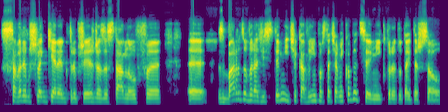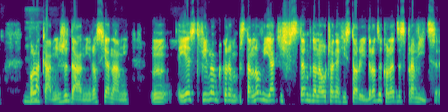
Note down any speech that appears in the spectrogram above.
z Sawerem Szlenkierem, który przyjeżdża ze Stanów, y, y, z bardzo wyrazistymi i ciekawymi postaciami kobiecymi, które tutaj też są, mhm. Polakami, Żydami, Rosjanami. Mm, jest filmem, który stanowi jakiś wstęp do nauczania historii. Drodzy koledzy z prawicy,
